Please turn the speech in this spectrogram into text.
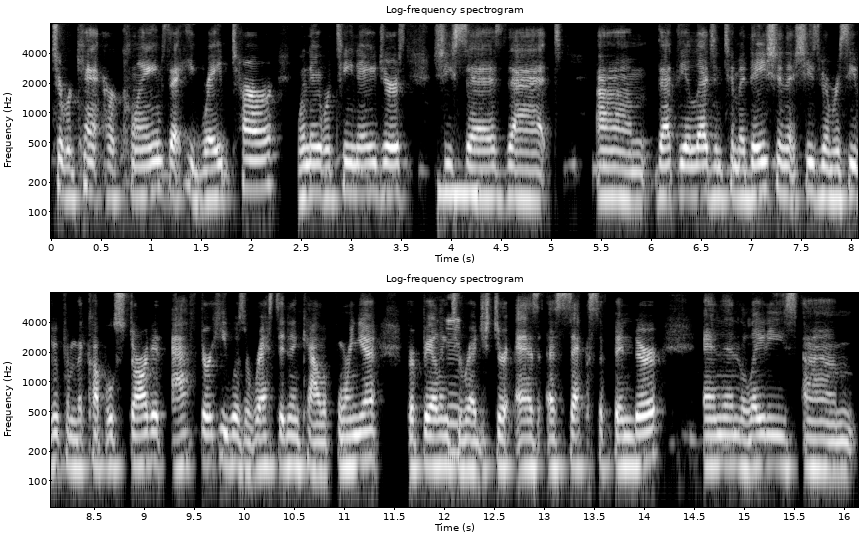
to recant her claims that he raped her when they were teenagers. She mm-hmm. says that um, that the alleged intimidation that she's been receiving from the couple started after he was arrested in California for failing mm-hmm. to mm. register as a sex offender. And then the ladies um,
